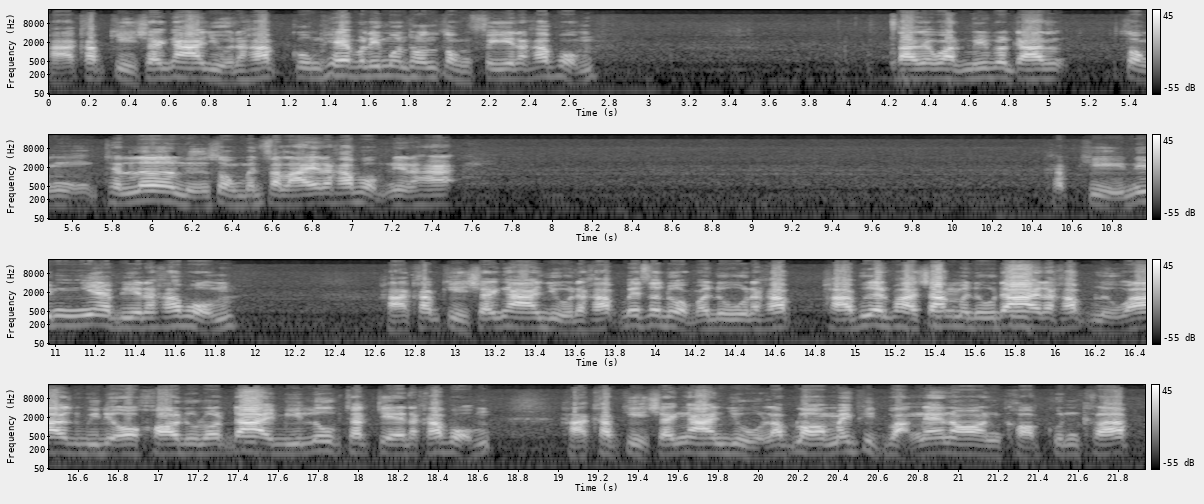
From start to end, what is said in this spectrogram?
หาขับขี่ใช้งานอยู่นะครับ กรุงเทพปริมณฑลส่งฟรีนะครับ ผมต่างจังหวัดมีบริการส่งเทเลอร์ หรือส่งเป็นสไลด์นะครับ ผมนี่นะฮะขับขี่นิ่มเงียบดีนะครับ ผมหากขับขี่ใช้งานอยู่นะครับ ไม่สะดวกมาดูนะครับ พาเพื่อนพาช่างมาดูได้นะครับ หรือว่าวิดีโอคอลดูรถได้มีรูปชัดเจนนะครับ ผมหากขับขี่ใช้งานอยู่รับรองไม่ผิดหวังแน่นอนขอบคุณครับ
